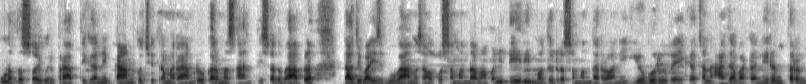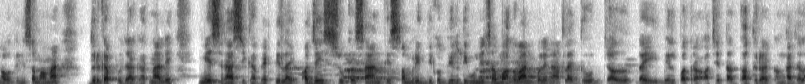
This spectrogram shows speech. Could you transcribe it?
पूर्णतः सहयोगहरू प्राप्ति गर्ने कामको क्षेत्रमा राम्रो घरमा शान्ति सद्भाव र दाजुभाइ बुबाआमासँगको सम्बन्धमा पनि धेरै मधुर र सम्बन्ध रहने योगहरू रहेका छन्। आजबाट निरन्तर नौ दिनसम्ममा दुर्गा पूजा गर्नाले मेष राशिका व्यक्तिलाई अझै सुख शान्ति समृद्धिको वृद्धि हुनेछ। भगवान् भोलेनाथलाई दुध जल दही बेलपत्र अक्षता धतुरा गङ्गाजल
